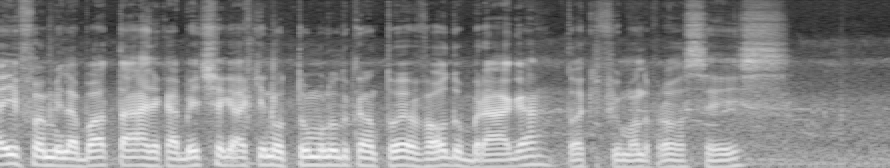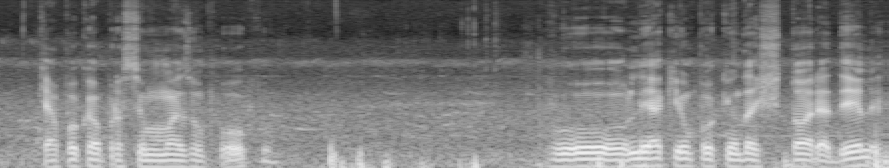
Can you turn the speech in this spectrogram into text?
aí família, boa tarde. Acabei de chegar aqui no túmulo do cantor Evaldo Braga. Tô aqui filmando pra vocês. Daqui a pouco eu aproximo mais um pouco. Vou ler aqui um pouquinho da história dele.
